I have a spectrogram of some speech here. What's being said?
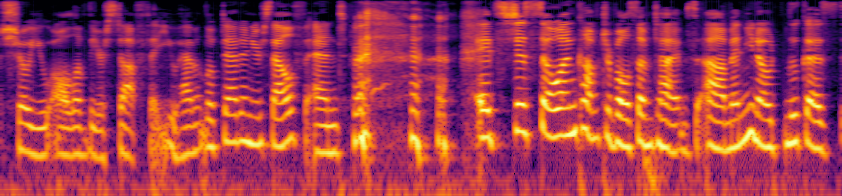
show you all of your stuff that you haven't looked at in yourself. And it's just so uncomfortable sometimes. Um and you know Luca's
